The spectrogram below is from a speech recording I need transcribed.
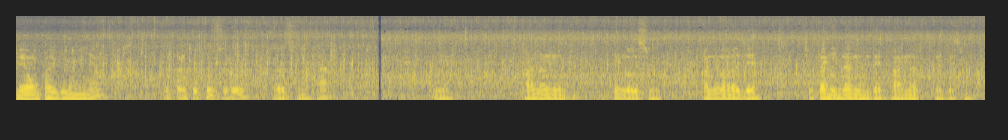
매운 갈비 양념 일단 두 큰술을 넣었습니다. 예, 간은 된것 같습니다. 간장은 어제 적당히 넣었는데 더 안 넣어도 되겠습니다.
